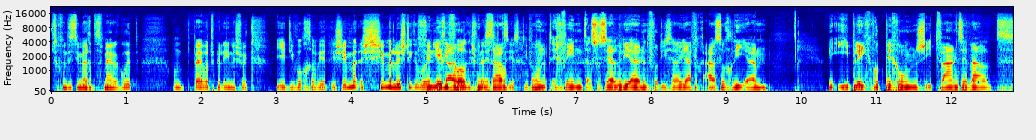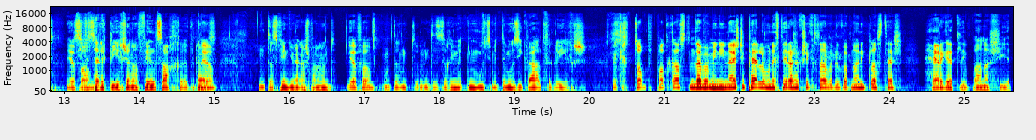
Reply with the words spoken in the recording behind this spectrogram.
ich finde, sie machen das mega gut. Und Baywatch Berlin ist wirklich jede Woche wird, ist immer, ist immer lustiger geworden. Ich Jede Folge ist ich besser vorher. Und ich finde, also selber bei Island vor die Säule, einfach auch so ein bisschen ähm, den Einblick, den du bekommst in die Fernsehwelt. Ja, Sie erzählen gleich schon noch viele Sachen über das. Ja. Und das finde ich mega spannend. Ja, voll. Und, und, und das bisschen mit, dem Mus mit der Musikwelt vergleichst. Wirklich top Podcast. Und eben meine neueste Perle, die ich dir auch schon geschickt habe, aber du glaub noch nicht gelassen hast. Herrgöttli panaschiert.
